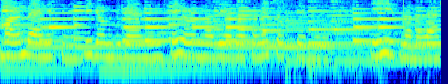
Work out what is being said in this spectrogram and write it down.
Umarım beğenirsiniz. Videomuzu beğendiğinizde yorumlarda yazarsanız çok seviniriz. İyi izlemeler.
